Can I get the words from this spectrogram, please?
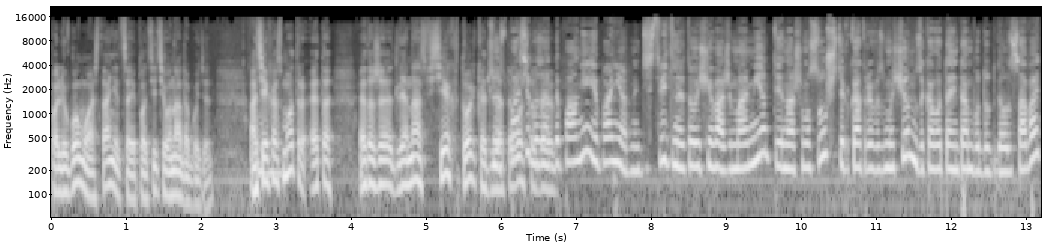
по-любому останется и платить его надо будет. А техосмотр это, это же для нас всех только для Все, того, спасибо чтобы... за дополнение, понятно. Действительно, это очень важный момент. И нашему слушателю, который возмущен, за кого-то они там будут голосовать,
